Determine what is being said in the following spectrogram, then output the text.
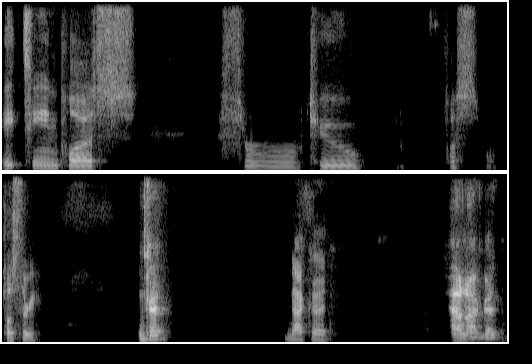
18 plus th- two plus plus three. Okay. Not good. How not good.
